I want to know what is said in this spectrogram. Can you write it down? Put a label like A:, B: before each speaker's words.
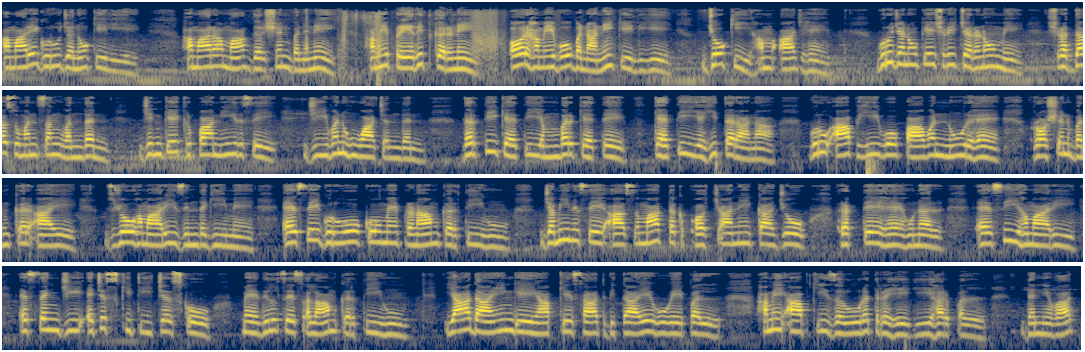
A: हमारे गुरुजनों के लिए, हमारा मार्गदर्शन बनने, हमें प्रेरित करने और हमें वो बनाने के लिए जो कि हम आज हैं। गुरुजनों के श्री चरणों में श्रद्धा सुमन संग वंदन, जिनके कृपा नीर से जीवन हुआ चंदन। धरती कहती, अंबर कहते, कहती यही तराना। गुरु आप ही वो पावन नूर है, रोशन बनकर आए जो हमारी ज़िंदगी में ऐसे गुरुओं को मैं प्रणाम करती हूँ। ज़मीन से आसमां तक पहुँचाने का जो रखते हैं हुनर, ऐसी हमारी S N G H S की टीचर्स को मैं दिल से सलाम करती हूँ। याद आएँगे आपके साथ बिताए हुए पल। हमें आपकी ज़रूरत रहेगी हर पल। धन्यवाद।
